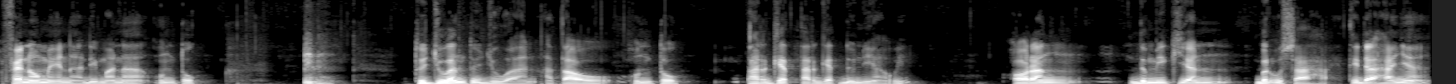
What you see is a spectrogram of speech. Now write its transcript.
fenomena di mana untuk tujuan-tujuan atau untuk target-target duniawi orang demikian berusaha tidak hanya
